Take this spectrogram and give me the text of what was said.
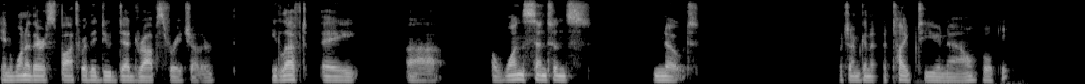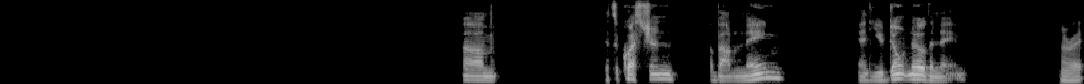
in one of their spots where they do dead drops for each other, he left a uh, a one sentence note, which I'm going to type to you now. Okay. Um, it's a question about a name, and you don't know the name. All right.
